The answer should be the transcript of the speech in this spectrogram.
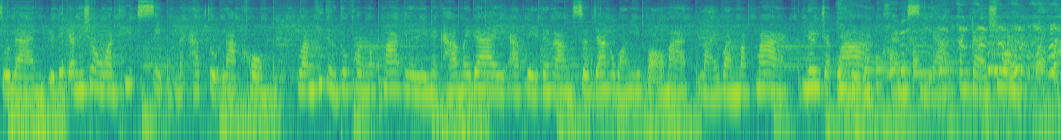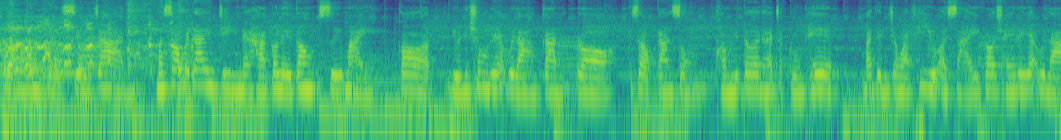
ซูแลนด์อยู่ด้วยกันในช่วงวันที่ 10 นะคะ ตุลาคมวันคิดถึงทุกคนมากๆเลยนะคะ ไม่ได้อัปเดตเรื่องราวเซียวจ้างกับหวังอีป๋อมาหลายวันมากๆ เนื่องจากว่าของเสียตั้งแต่ช่วงหลังวันเกิดเซียวจ้านมันซ่อมไม่ได้จริงๆนะคะ ก็เลยต้องซื้อใหม่ก็อยู่ในช่วงระยะเวลาของการรอสำหรับการส่งคอมพิวเตอร์นะคะจากกรุงเทพ มาถึงจังหวัดที่อยู่อาศัยก็ใช้ระยะเวลา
